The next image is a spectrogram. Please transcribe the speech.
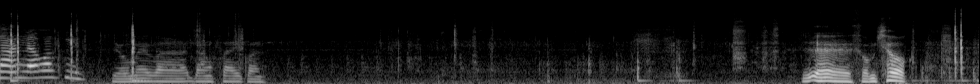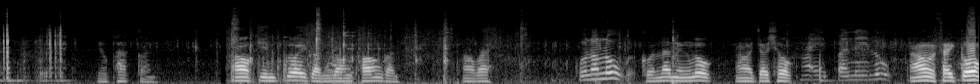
นอนแล้วก็กิน เดี๋ยวแม่ว่าดังไฟก่อน เย้สมโชค เดี๋ยวพักก่อน เอากินกล้วยก่อนรองท้องก่อน เอาไป Cô nó lục คนละหนึ่งลูกเอาเจ้าโชค Hai bà này lục เอาใส่กรง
